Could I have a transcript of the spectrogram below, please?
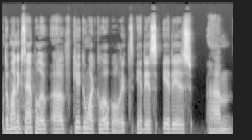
The one example of, of Gigawatt Global, it's it is it is um,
